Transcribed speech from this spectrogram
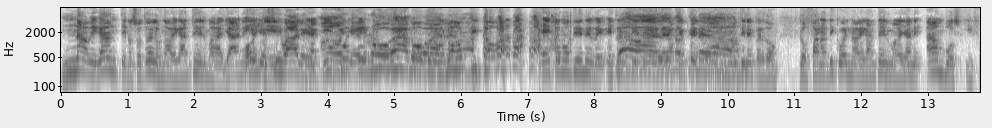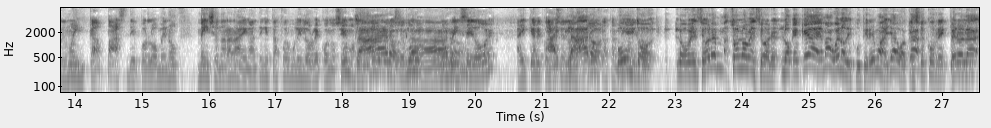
navegante, nosotros de los navegantes del Magallanes. Oye, aquí, sí, vale. y aquí Oye, fue el rodamos, único vale. pronóstico. esto no tiene, esto no tiene, verdad no que tiene perdón, no tiene perdón. Los fanáticos del navegante del Magallanes, ambos, y fuimos incapaz de por lo menos mencionar a navegante en esta fórmula y lo reconocemos. Claro, reconocemos los- claro. los vencedores, hay que Ay, reconocer claro, las también. punto. Los vencedores son los vencedores. Lo que queda además, bueno, discutiremos allá o acá. Eso es correcto. Pero la-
